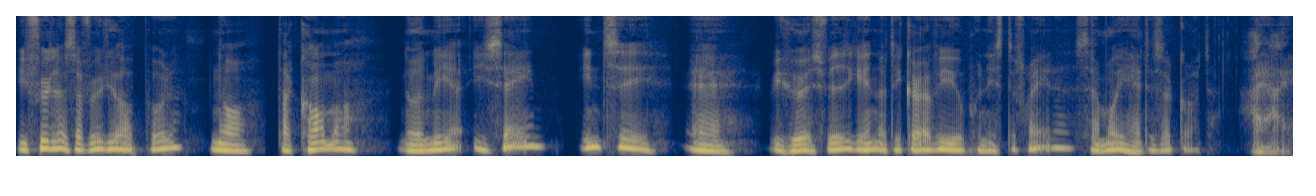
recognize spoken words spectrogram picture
Vi følger selvfølgelig op på det, når der kommer noget mere i sagen, indtil at vi høres ved igen, og det gør vi jo på næste fredag, så må I have det så godt. Hej hej.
